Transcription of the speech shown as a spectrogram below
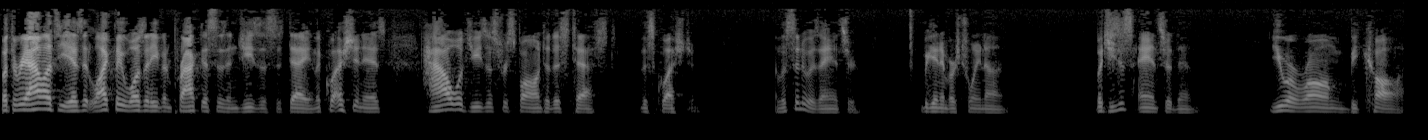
But the reality is, it likely wasn't even practiced in Jesus' day. And the question is, how will Jesus respond to this test, this question? And listen to his answer, beginning in verse 29. But Jesus answered them, You are wrong because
